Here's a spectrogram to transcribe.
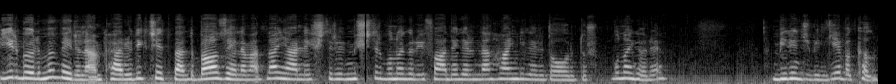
Bir bölümü verilen periyodik cetvelde bazı elementler yerleştirilmiştir. Buna göre ifadelerinden hangileri doğrudur? Buna göre birinci bilgiye bakalım.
